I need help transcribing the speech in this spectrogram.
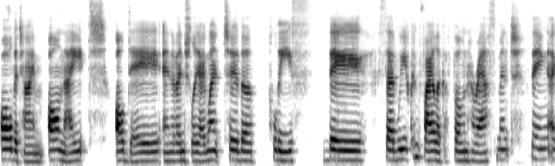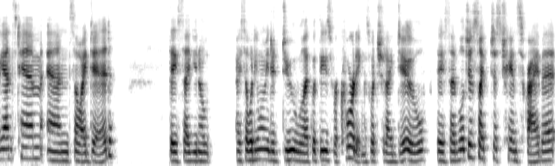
all the time, all night, all day. And eventually I went to the police. They said, well, you can file like a phone harassment thing against him. And so I did. They said, you know, I said, what do you want me to do like with these recordings? What should I do? They said, well, just like, just transcribe it.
